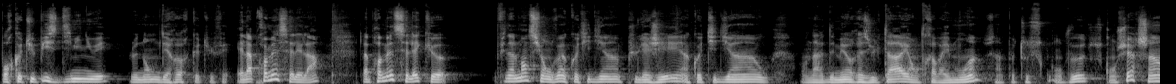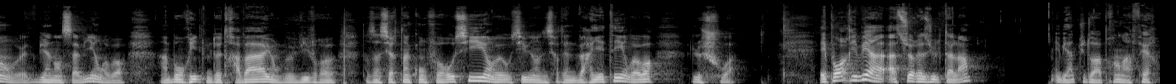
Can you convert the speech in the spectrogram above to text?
pour que tu puisses diminuer le nombre d'erreurs que tu fais. Et la promesse elle est là. La promesse elle est que finalement, si on veut un quotidien plus léger, un quotidien où on a des meilleurs résultats et on travaille moins, c'est un peu tout ce qu'on veut, tout ce qu'on cherche. Hein. On veut être bien dans sa vie, on va avoir un bon rythme de travail, on veut vivre dans un certain confort aussi, on veut aussi vivre dans une certaine variété, on va avoir le choix. Et pour arriver à, ce résultat-là, eh bien, tu dois apprendre à faire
